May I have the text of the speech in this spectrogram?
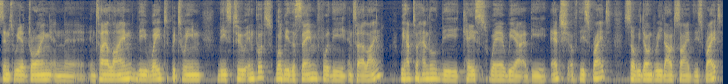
Since we are drawing an uh, entire line, the weight between these two inputs will be the same for the entire line. We have to handle the case where we are at the edge of the sprite, so we don't read outside the sprite.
